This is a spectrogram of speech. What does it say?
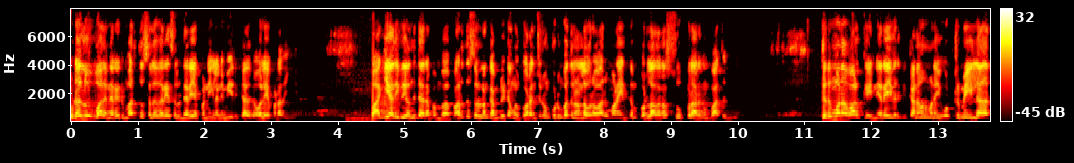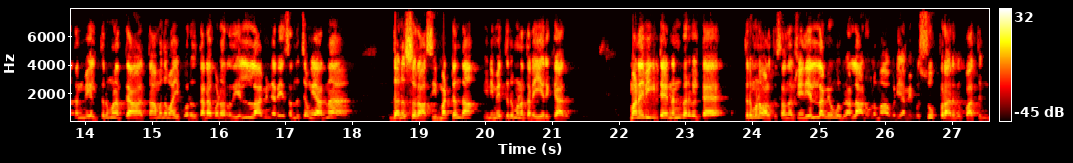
உடல் உபாதை நிறைய மருத்துவ செலவு நிறைய செலவு நிறைய பண்ணீங்களா? நீங்க இருக்காது கவலையப்படாதீங்க பாக்கியாதிபதி வந்துட்டார் அப்ப மருத்துவ செலவுலாம் கம்ப்ளீட்டா உங்களுக்கு குறைஞ்சிரும். குடும்பத்துல நல்ல ஒரு வருமான இன்கம் பொருளாதாரம் சூப்பரா இருக்கும் பாத்துக்குங்க திருமண வாழ்க்கை. நிறைய பேருக்கு கணவன் மனைவி ஒற்றுமை இல்லாத தன்மைகள் திருமணம் தா- தாமதமாகி போறது தடைபடுறது எல்லாமே நிறைய சந்திச்சவங்க யாருன்னா தனுசு ராசி. மட்டும்தான். இனிமே திருமண தடை இருக்காது. மனைவி கிட்ட நண்பர்கள்ட்ட திருமண வாழ்க்கை சார்ந்த விஷயம் இது எல்லாமே உங்களுக்கு நல்ல அனுகூலமாகக்கூடிய அமைப்பு. சூப்பரா இருக்கு பாத்துங்க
